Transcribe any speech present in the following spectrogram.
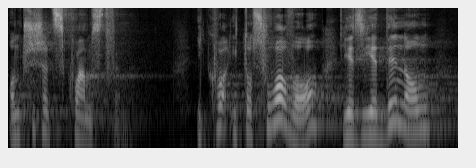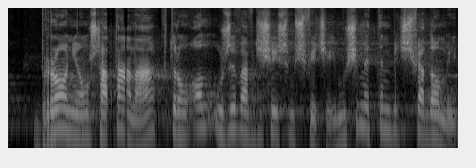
On przyszedł z kłamstwem. I, to słowo jest jedyną bronią szatana, którą on używa w dzisiejszym świecie. I musimy tym być świadomi,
